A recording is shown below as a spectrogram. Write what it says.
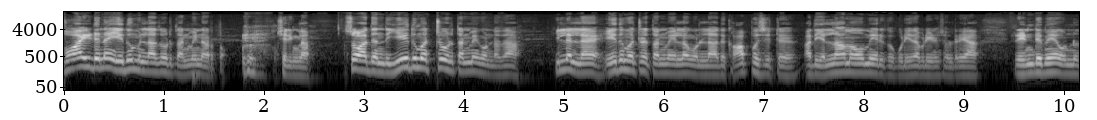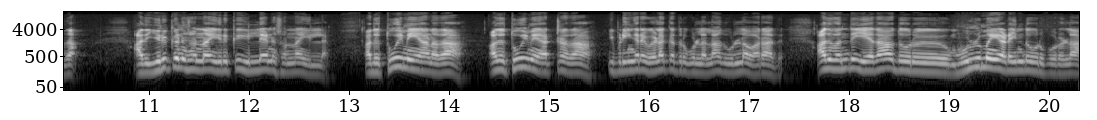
வாய்டுனா எதுவும் இல்லாத ஒரு தன்மைன்னு அர்த்தம். சரிங்களா? ஸோ அது அந்த ஏதுமற்ற ஒரு தன்மை கொண்டதா? இல்லை இல்லை ஏதுமற்ற தன்மையெல்லாம் கொண்டல அதுக்கு ஆப்போசிட்டு அது எல்லாமாவுமே இருக்கக்கூடியது அப்படின்னு சொல்கிறியா ரெண்டுமே ஒன்று தான் அது இருக்குன்னு சொன்னால் இருக்குது இல்லைன்னு சொன்னால் இல்லை. அது தூய்மையானதா? அது தூய்மை அற்றதா இப்படிங்கிற விளக்கத்திற்குள்ளெல்லாம் அது உள்ளே வராது. அது வந்து ஏதாவது ஒரு முழுமை அடைந்த ஒரு பொருளா?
